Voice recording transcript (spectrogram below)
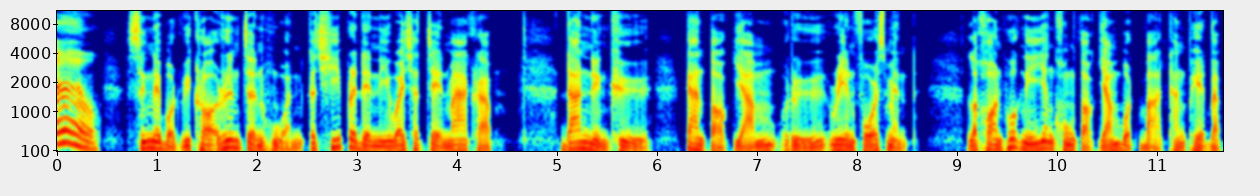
อ้าว ซึ่งในบทวิเคราะห์เรื่องเจินหวนก็ชี้ประเด็นนี้ไว้ชัดเจนมากครับ ด้านหนึ่งคือ การตอกย้ำหรือ reinforcement ละครพวกนี้ยังคงตอกย้ำบทบาททางเพศแบบ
